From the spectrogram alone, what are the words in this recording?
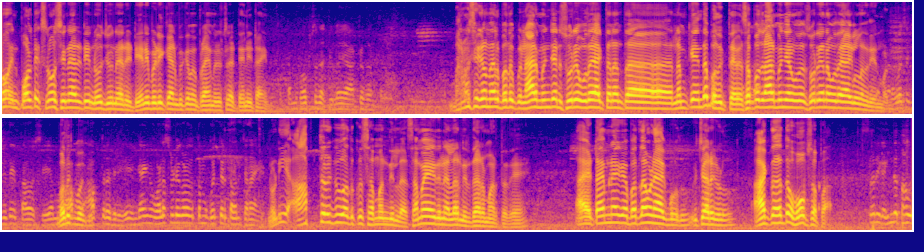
No in politics no seniority no juniority anybody can become a prime minister at any time ತಮ್ಗೆ ಹೋಪ್ಸದ ಜುಲೈ ಆಗ್ತದೆ ಅಂತ ಭರವಸೆಗಳ ಮೇಲೆ ಬದುಕು. ನಾಳೆ ಮುಂಜಾನೆ ಸೂರ್ಯ ಉದಯ ಆಗ್ತಾನಂತ ನಂಬಿಕೆಯಿಂದ ಬದುಕ್ತೇವೆ. ಸಪೋಸ್ ನಾಳೆ ಮುಂಜಾನೆ ಸೂರ್ಯನ ಉದಯ ಆಗಲಿಲ್ಲ ಅಂದ್ರೆ ಏನು ಮಾಡೋದು? ಬದುಕಬೇಕು. ನೋಡಿ ಆಪ್ತರಿಗೂ ಅದಕ್ಕೂ ಸಂಬಂಧ ಇಲ್ಲ. ಸಮಯ ಇದನ್ನೆಲ್ಲ ನಿರ್ಧಾರ ಮಾಡ್ತದೆ. ಆ ಟೈಮ್ನಾಗ ಬದಲಾವಣೆ ಆಗ್ಬೋದು ವಿಚಾರಗಳು. ಆಗ್ತದಂತ ಹೋಪ್ಸಪ್ಪ ಸರ್ ಈಗ ಹಿಂದೆ ತಾವು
